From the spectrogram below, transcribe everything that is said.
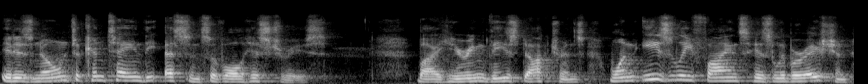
It is known to contain the essence of all histories. By hearing these doctrines, one easily finds his liberation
